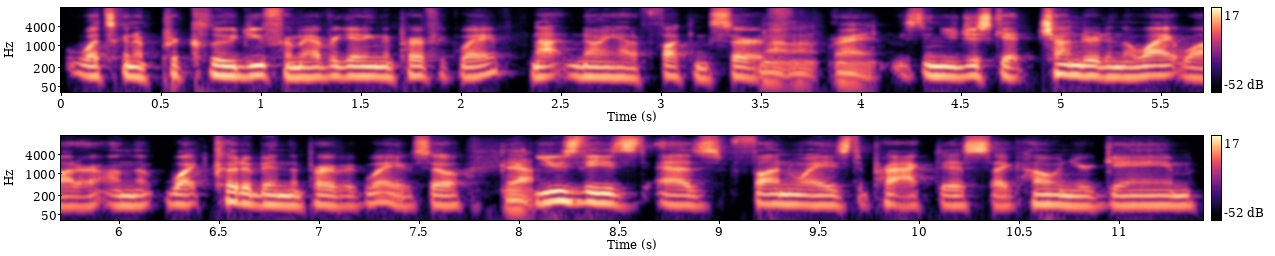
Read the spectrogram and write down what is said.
what's going to preclude you from ever getting the perfect wave, not knowing how to fucking surf. No, no, right. And you just get chundered in the whitewater on the what could have been the perfect wave. So Yeah. use these as fun ways to practice, like hone your game,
